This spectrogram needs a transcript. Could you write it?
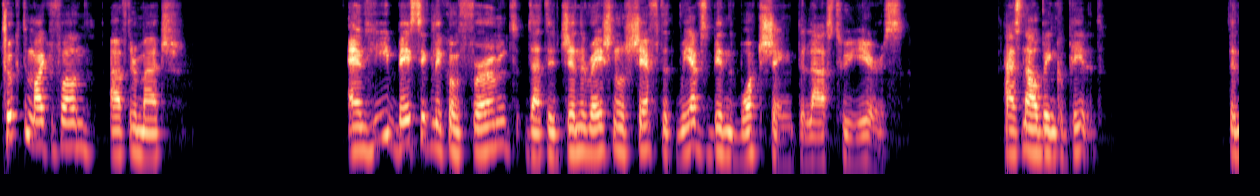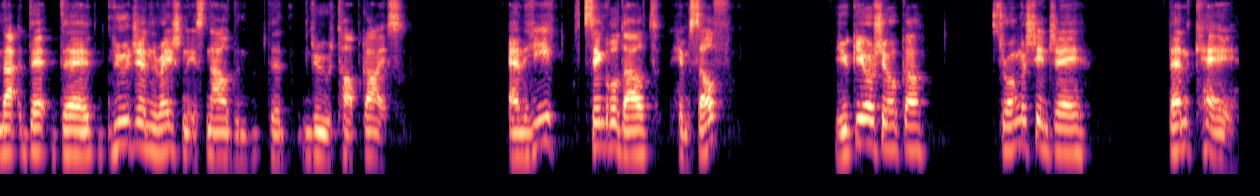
took the microphone after match and he basically confirmed that the generational shift that we have been watching the last two years has now been completed. The, the, the new generation is now the, the new top guys. And he singled out himself, Yuki Yoshioka, Strong Machine J, Ben K,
